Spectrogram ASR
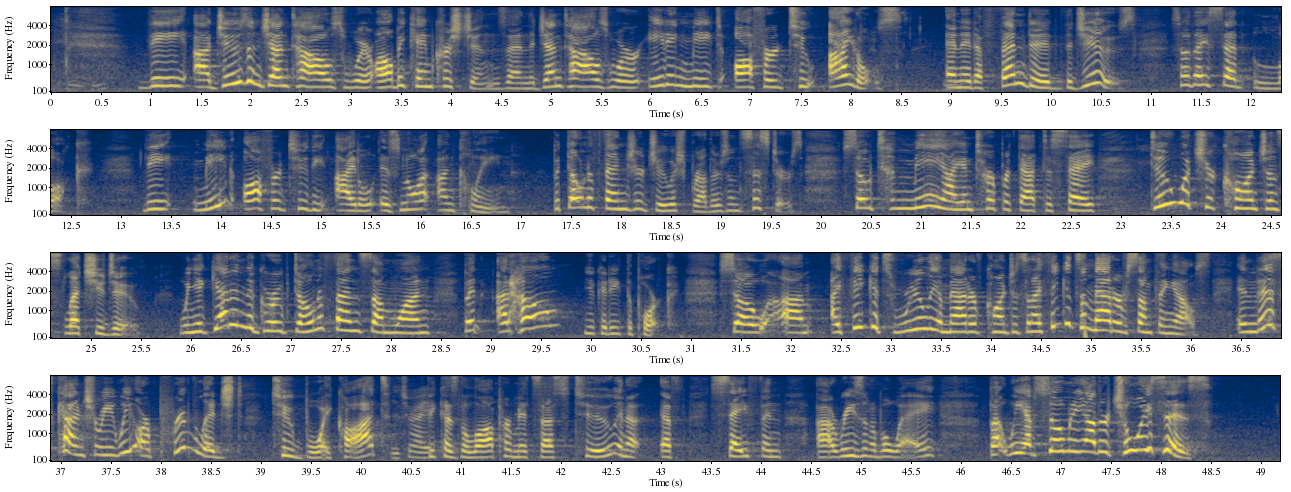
The uh, Jews and Gentiles were all became Christians, and the Gentiles were eating meat offered to idols, and it offended the Jews. So they said, "Look, the meat offered to the idol is not unclean." But don't offend your Jewish brothers and sisters. So to me, I interpret that to say, do what your conscience lets you do. When you get in the group, don't offend someone, but at home, you could eat the pork. So um, I think it's really a matter of conscience, and I think it's a matter of something else. In this country, we are privileged to boycott right. because the law permits us to in a, a safe and uh, reasonable way. But we have so many other choices.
